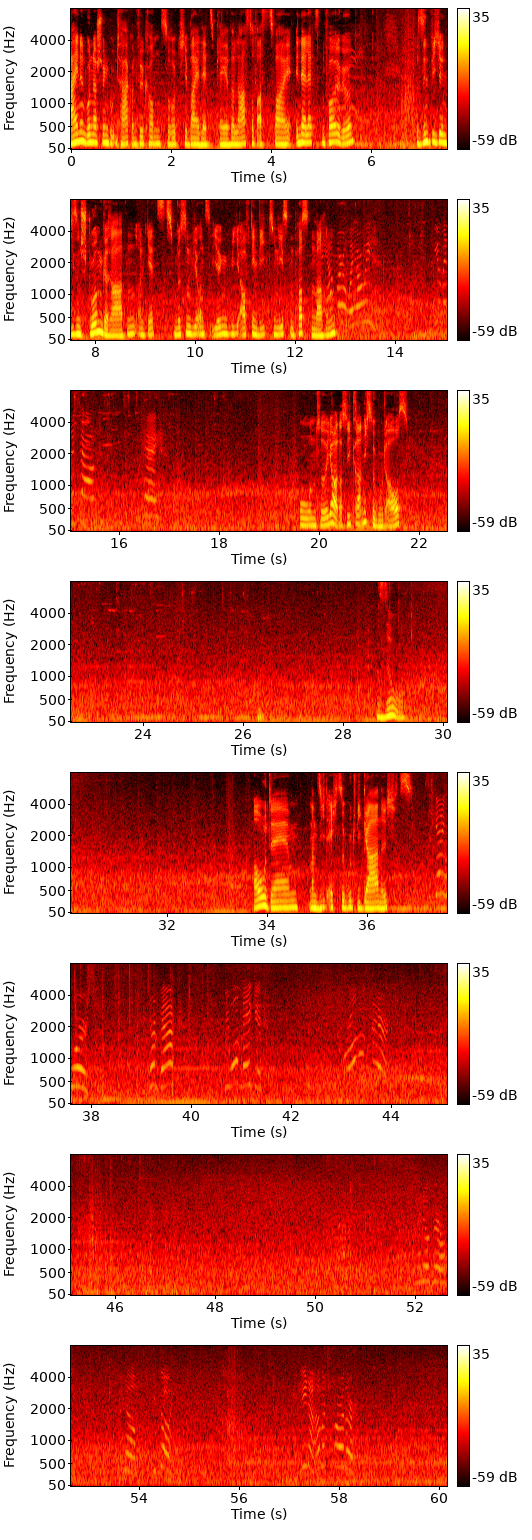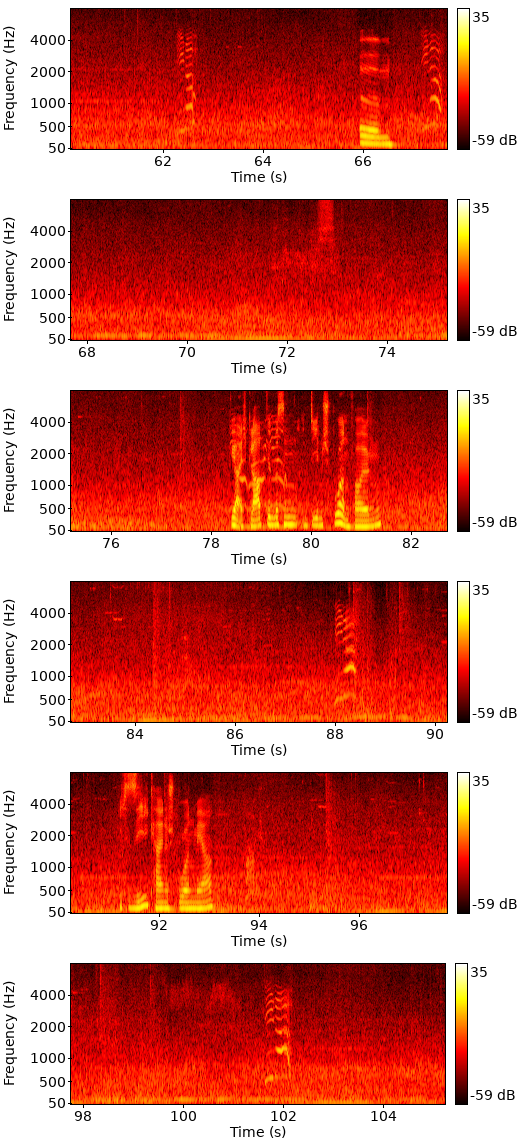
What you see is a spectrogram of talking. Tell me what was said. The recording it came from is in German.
Einen wunderschönen guten Tag und willkommen zurück hier bei Let's Play The Last of Us 2. In der letzten Folge sind wir hier in diesen Sturm geraten und jetzt müssen wir uns irgendwie auf den Weg zum nächsten Posten machen. Und äh, ja, das sieht gerade nicht so gut aus. So. Oh damn, man sieht echt so gut wie gar nichts. Ähm. Ja, ich glaube, wir müssen den Spuren folgen. Ich sehe keine Spuren mehr.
